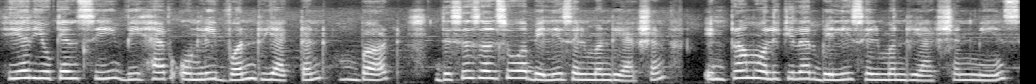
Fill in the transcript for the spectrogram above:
Here you can see we have only one reactant but this is also a Baylis-Hillman reaction. Intramolecular Baylis-Hillman reaction means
